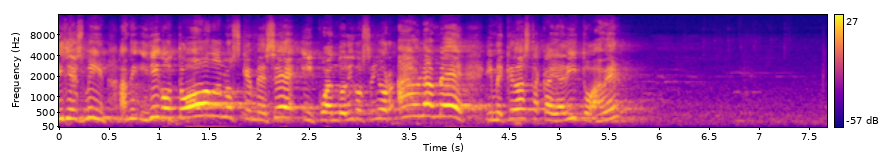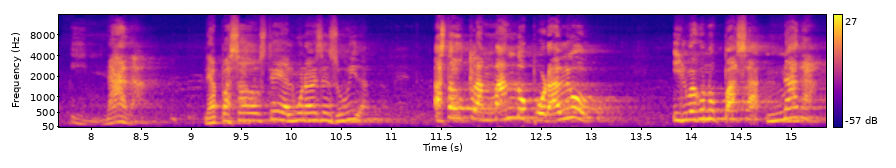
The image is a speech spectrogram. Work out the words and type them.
y diez mil. A mí, y digo todos los que me sé. Y cuando digo, Señor, háblame. Y me quedo hasta calladito. A ver. Y nada. ¿Le ha pasado a usted alguna vez en su vida? ¿Ha estado clamando por algo? Y luego no pasa nada.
